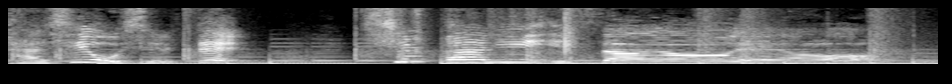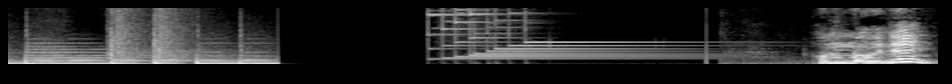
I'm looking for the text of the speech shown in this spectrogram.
다시 오실 때 심판이 있어요예요. 본문은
